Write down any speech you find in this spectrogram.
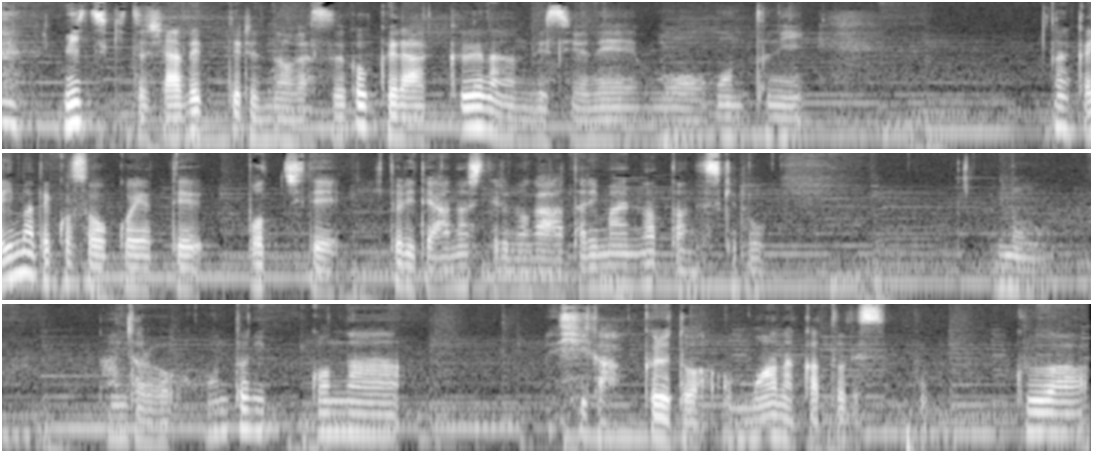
美月と喋ってるのがすごく楽なんですよね。もう本当に。なんか今でこそこうやってぼっちで一人で話してるのが当たり前になったんですけどもうなんだろう。本当にこんな日が来るとは思わなかったです。僕は、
